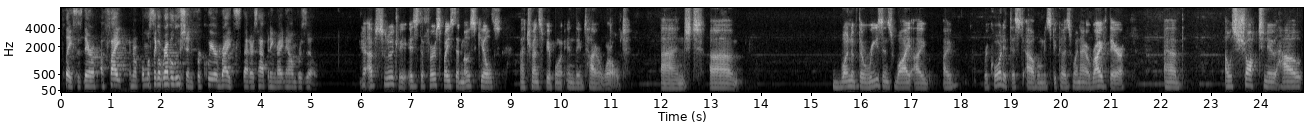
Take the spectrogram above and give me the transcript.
place? Is there a fight almost like a revolution for queer rights that is happening right now in Brazil? Yeah, absolutely. It's the first place that most kills uh, trans people in the entire world. And um, one of the reasons why I, I recorded this album is because when I arrived there, uh, I was shocked to know how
